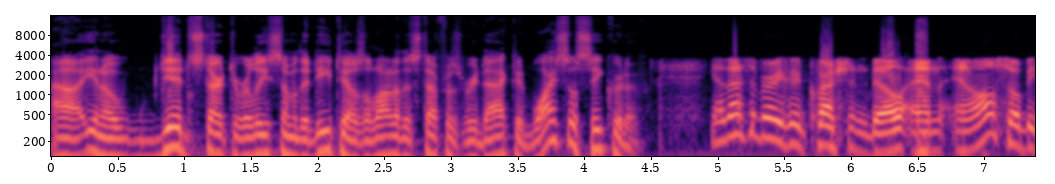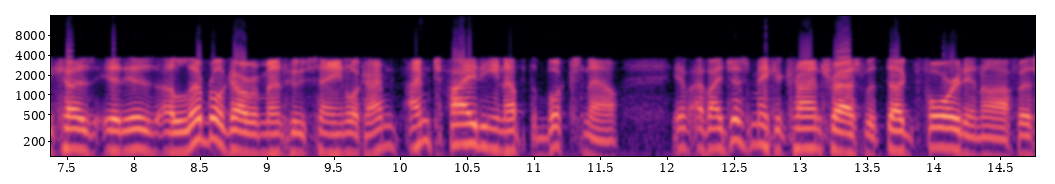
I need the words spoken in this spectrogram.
uh, you know, did start to release some of the details, a lot of the stuff was redacted. Why so secretive? Yeah, that's a very good question, Bill, and and also because it is a liberal government who's saying, "Look, I'm I'm tidying up the books now." If, if I just make a contrast with Doug Ford in office,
